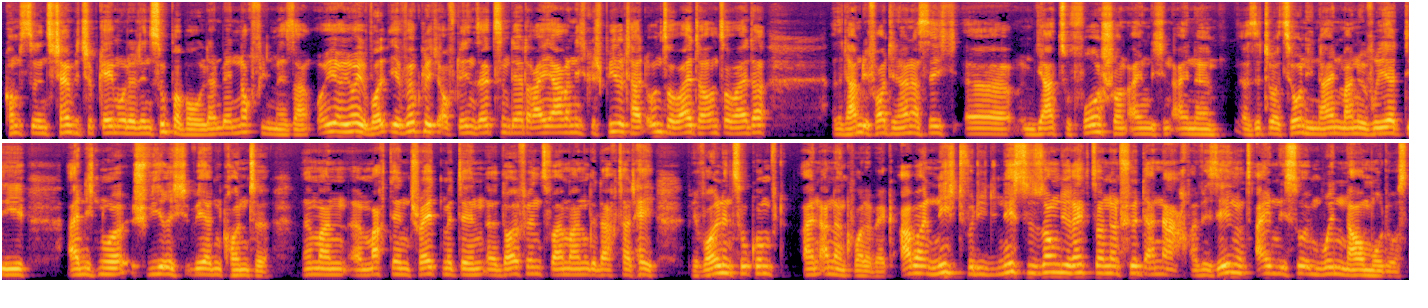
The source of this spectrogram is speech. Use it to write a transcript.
Kommst du ins Championship Game oder den Super Bowl, dann werden noch viel mehr sagen, oi, oi, oi, wollt ihr wirklich auf den setzen, der drei Jahre nicht gespielt hat und so weiter und so weiter. Also da haben die 49ers sich äh, im Jahr zuvor schon eigentlich in eine äh, Situation hinein manövriert, die eigentlich nur schwierig werden konnte. Man äh, macht den Trade mit den äh, Dolphins, weil man gedacht hat, hey, wir wollen in Zukunft einen anderen Quarterback. Aber nicht für die nächste Saison direkt, sondern für danach, weil wir sehen uns eigentlich so im Win-Now-Modus.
